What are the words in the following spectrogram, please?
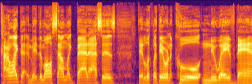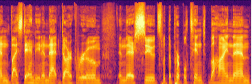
kind of like that. It made them all sound like badasses. They looked like they were in a cool new wave band by standing in that dark room in their suits with the purple tint behind them.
